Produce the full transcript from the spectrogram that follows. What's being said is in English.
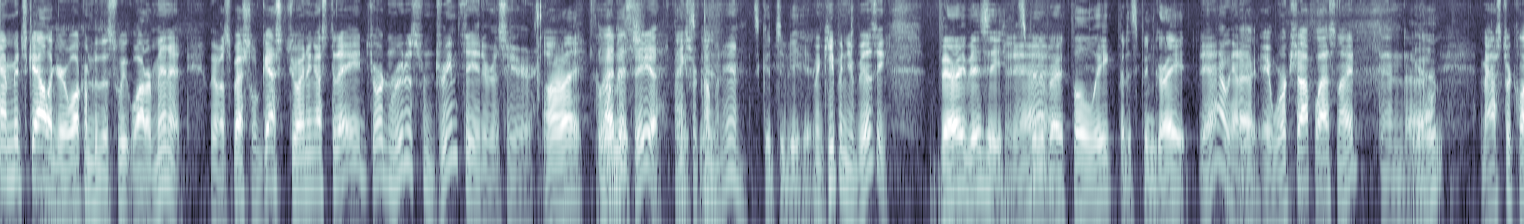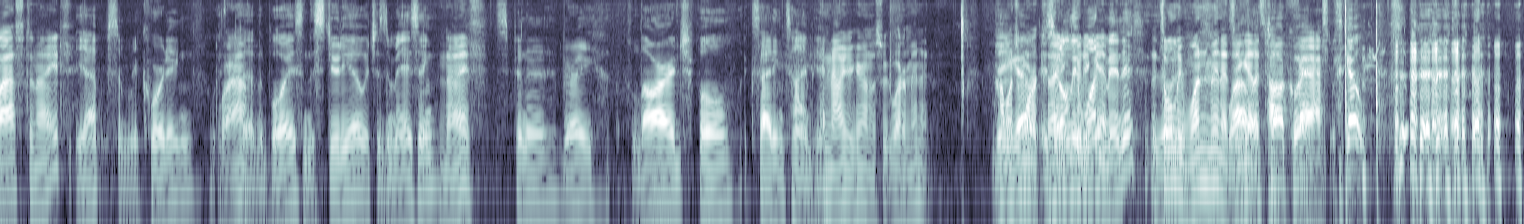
I'm Mitch Gallagher. Welcome to the Sweetwater Minute. We have a special guest joining us today. Jordan Rudess from Dream Theater is here. All right. Glad Hello, to see you. Thanks, Thanks, for man. coming in. It's good to be here. Been keeping you busy. Very busy. It's been a very full week, but it's been great. Yeah, we had a, a workshop last night and uh, Yeah. master class tonight. Yep, some recording with Wow. uh, the boys in the studio, which is amazing. Nice. It's been a very large, full, exciting time here. And now you're here on the Sweetwater Minute. There How much go. more Is it only it one minute? It's only one minute, so Wow, you got to talk, talk fast. Let's go.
